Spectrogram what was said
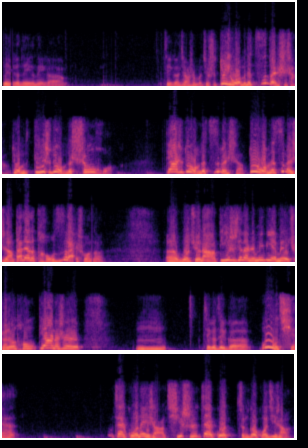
那个那个那个，这个叫什么？就是对于我们的资本市场，对我们的第一是对我们的生活，第二是对我们的资本市场。对于我们的资本市场，大家的投资来说呢，呃，我觉得啊，第一是现在人民币也没有全流通，第二呢是，嗯，这个这个目前。在国内上，其实，在国整个国际上，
